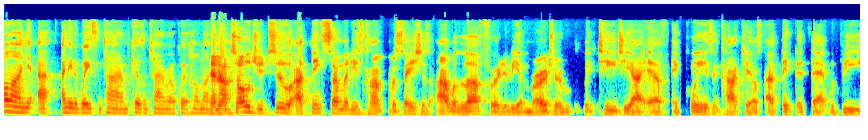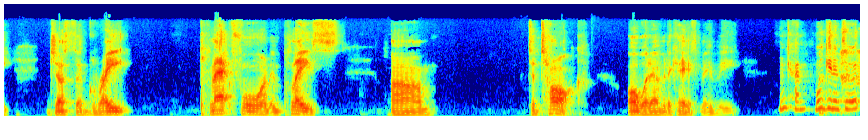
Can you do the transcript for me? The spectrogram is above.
Hold on, I, I need to waste some time, kill some time real quick. Hold on. And I told you too. I think some of these conversations, I would love for it to be a merger with TGIF and Queens and Cocktails. I think that that would be just a great platform and place um, to talk, or whatever the case may be. Okay, we'll get into it.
